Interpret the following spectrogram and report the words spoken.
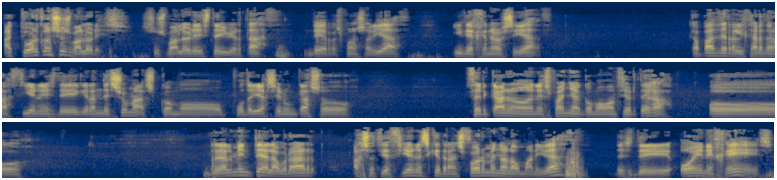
actuar con sus valores, sus valores de libertad, de responsabilidad y de generosidad, capaz de realizar donaciones de grandes sumas, como podría ser un caso cercano en España como Amancio Ortega, o realmente elaborar asociaciones que transformen a la humanidad, desde ONGs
